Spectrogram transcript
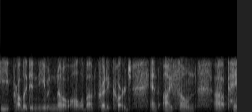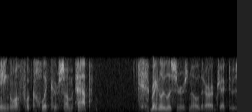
he probably didn't even know all about credit cards and iPhone uh, paying off a click or some app. Regular listeners know that our objectives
